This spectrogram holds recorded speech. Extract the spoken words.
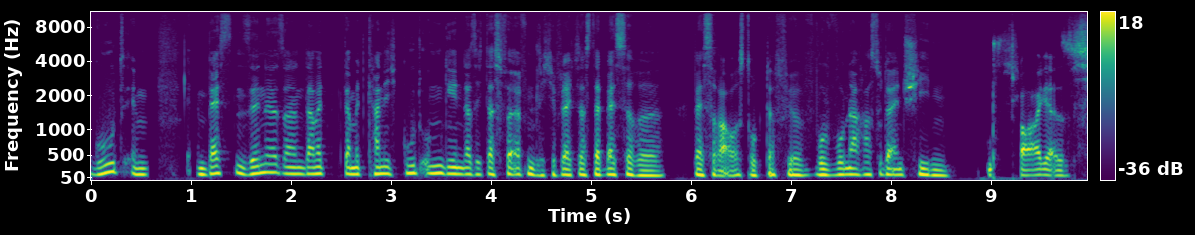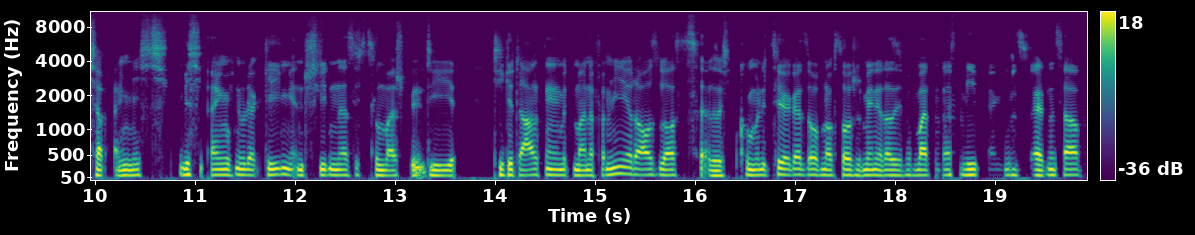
gut im, im besten Sinne, sondern damit, damit kann ich gut umgehen, dass ich das veröffentliche. Vielleicht ist das der bessere, bessere Ausdruck dafür. Wo, wonach hast du da entschieden? Frage. Also ich habe eigentlich mich eigentlich nur dagegen entschieden, dass ich zum Beispiel die, die Gedanken mit meiner Familie rauslasse. Also ich kommuniziere ganz offen auf Social Media, dass ich mit meiner Familie ein gutes Verhältnis habe.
